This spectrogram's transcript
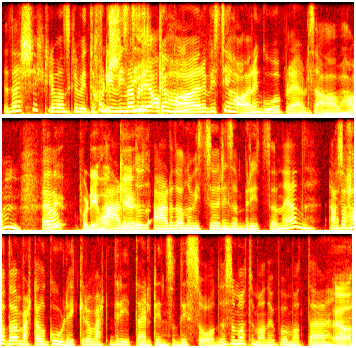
Det er skikkelig vanskelig å vite. Fordi hvis de, ikke har, hvis de har en god opplevelse av ham, Fordi, for de har er det, er det da noe vits i å liksom bryte det ned? Altså Hadde han vært alkoholiker og vært drita helt inn så de så det, så måtte man jo på en måte Ja,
